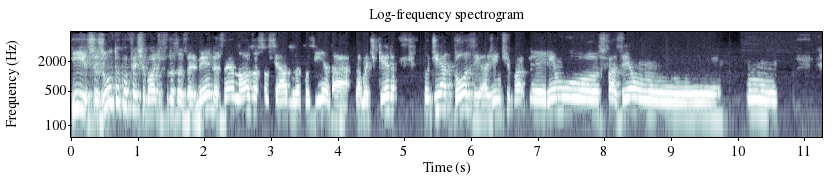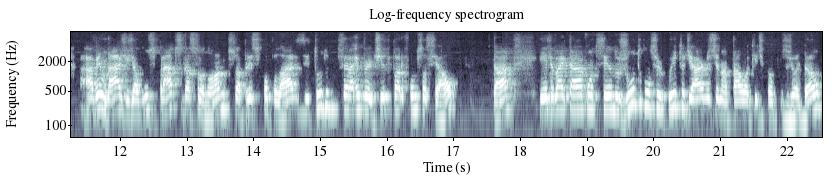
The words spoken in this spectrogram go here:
Isso, junto com o Festival de Frutas Vermelhas, né, nós associados à Cozinha da, da Mantiqueira, no dia 12 a gente vai, iremos fazer um, um, a vendagem de alguns pratos gastronômicos a preços populares e tudo será revertido para o Fundo Social tá? Ele vai estar tá acontecendo junto com o circuito de árvores de Natal aqui de Campos do Jordão.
